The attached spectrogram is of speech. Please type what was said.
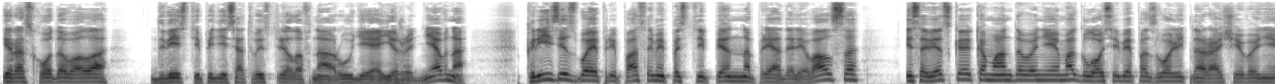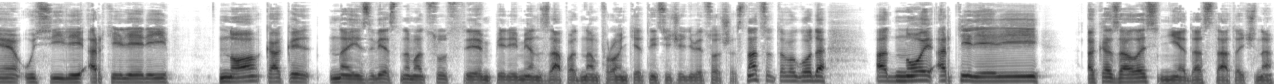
и расходовала 250 выстрелов на орудия ежедневно, кризис с боеприпасами постепенно преодолевался, и советское командование могло себе позволить наращивание усилий артиллерии. Но, как и на известном отсутствием перемен Западном фронте 1916 года, одной артиллерии оказалось недостаточно.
